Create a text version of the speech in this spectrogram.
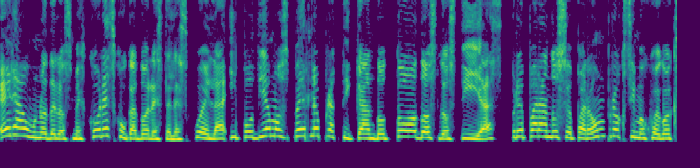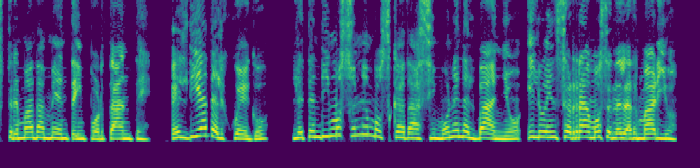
Era uno de los mejores jugadores de la escuela y podíamos verlo practicando todos los días, preparándose para un próximo juego extremadamente importante. El día del juego, le tendimos una emboscada a Simón en el baño y lo encerramos en el armario.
